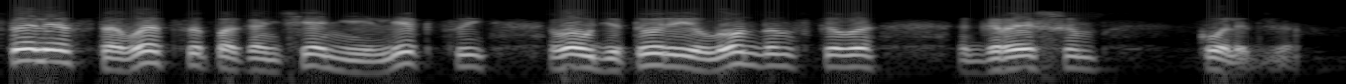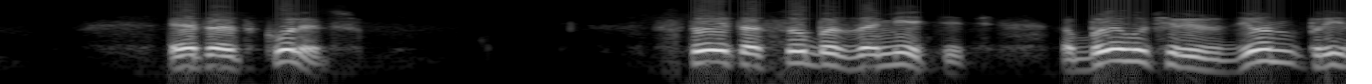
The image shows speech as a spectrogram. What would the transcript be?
стали оставаться по окончании лекций в аудитории лондонского Грэшем колледжа. Этот колледж, стоит особо заметить, был учрежден при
